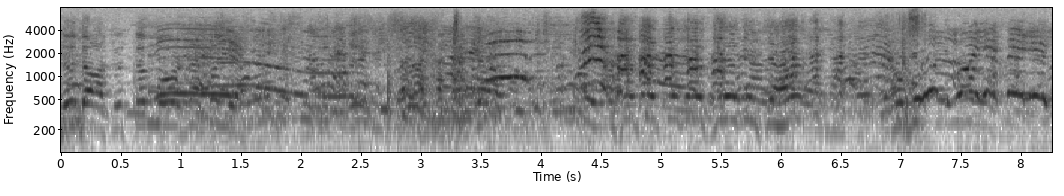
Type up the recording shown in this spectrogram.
Ну да, тут то можна га? Удвоє беріть,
